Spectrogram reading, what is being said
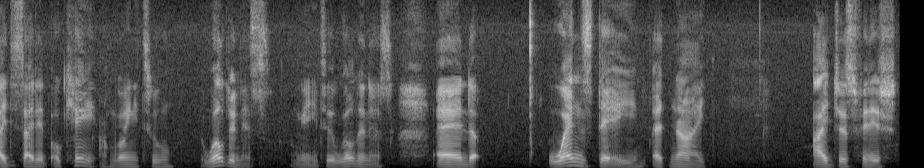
I decided, okay, I'm going to the wilderness. I'm going to the wilderness. And Wednesday at night, I just finished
